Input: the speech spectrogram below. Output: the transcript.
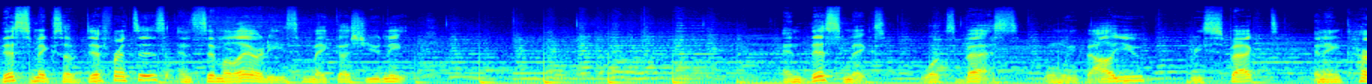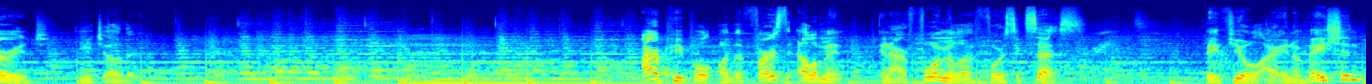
This mix of differences and similarities make us unique. And this mix works best when we value, respect, and encourage each other. Our people are the first element in our formula for success. They fuel our innovation,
